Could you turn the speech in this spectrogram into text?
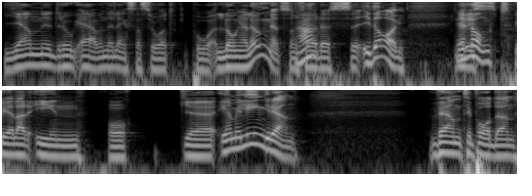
Jenny drog även det längsta strået på Långa Lugnet som Ja. kördes idag. Det när är vi långt. spelar in och eh, Emil Lindgren Vän till podden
